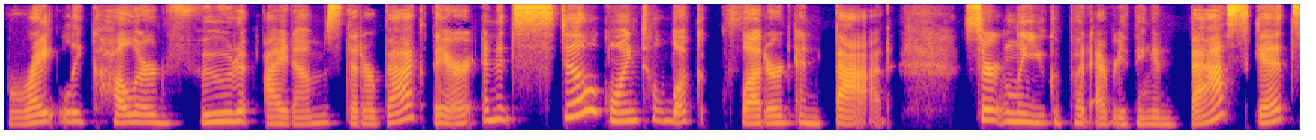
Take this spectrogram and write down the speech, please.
brightly colored food items that are back there, and it's still going to look cluttered and bad. Certainly, you could put everything in baskets,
